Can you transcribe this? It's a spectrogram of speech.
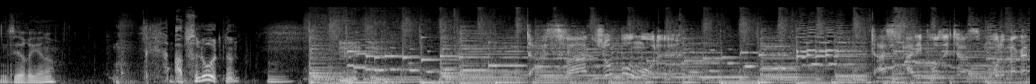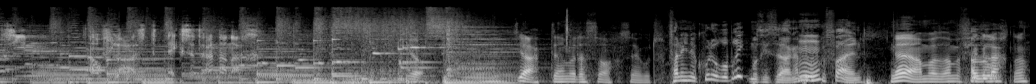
in Serie, ne? Absolut, ne? Das Adipositas Modemagazin auf Last Exit Andernach. Ja. Ja, dann haben wir das auch sehr gut. Fand ich eine coole Rubrik, muss ich sagen. Hat mir gut gefallen. Ja, ja, haben wir haben wir viel Also- gelacht, ne?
